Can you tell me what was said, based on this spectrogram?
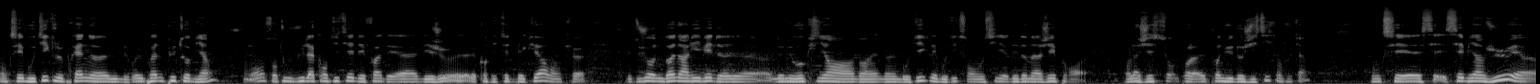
Donc ces boutiques le prennent, euh, le, prennent plutôt bien, justement, surtout vu la quantité des fois des, euh, des jeux, la quantité de bakers. Donc euh, ça fait toujours une bonne arrivée de, de nouveaux clients dans les, dans les boutiques. Les boutiques sont aussi dédommagées pour, pour la gestion, pour le point de vue logistique en tout cas. Donc c'est bien vu. Et, euh,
